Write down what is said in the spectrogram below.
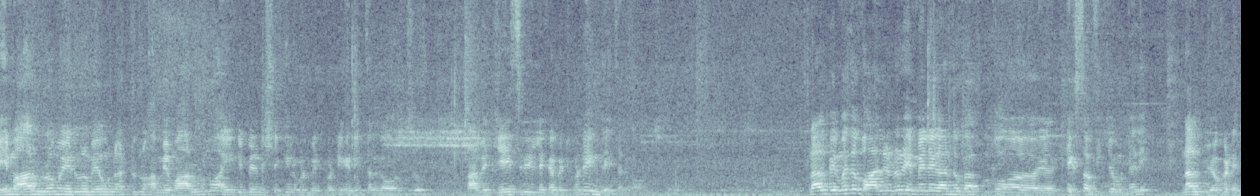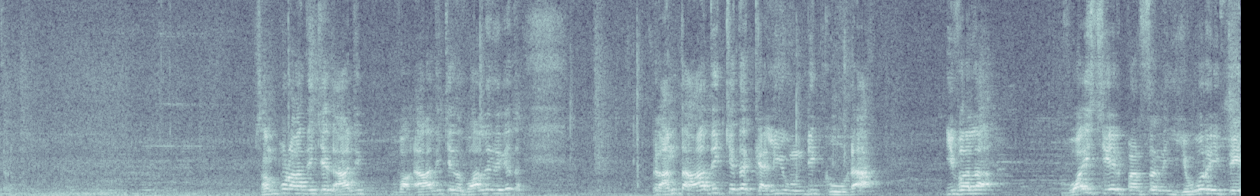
మేము ఆరుగురము ఏడుగురు మేము ఉన్నట్టు మేము ఆరుగురము ఆ ఇండిపెండెంట్ షెడ్యూల్ కూడా పెట్టుకుంటే ఏడు కావచ్చు. ఆమె జయశ్రీ లెక్క పెట్టుకుంటే ఎనిమిది కావచ్చు. నలభై మంది వాళ్ళు ఉన్నారు. ఎమ్మెల్యే గారితో ఒక ఎక్స్ ఆఫీసర్ ఉంటుంది. నలభై ఒకటి ఇతరు సంపూర్ణ ఆధిక్యత ఆధిక్య ఆధిక్యత వాళ్ళదే కదా. ఇప్పుడు అంత ఆధిక్యత కలిగి ఉండి కూడా ఇవాళ వాయిస్ చైర్పర్సన్ ఎవరైతే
